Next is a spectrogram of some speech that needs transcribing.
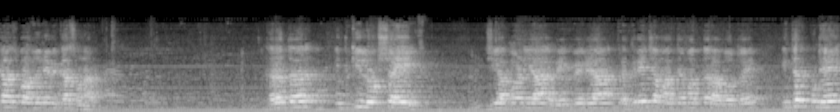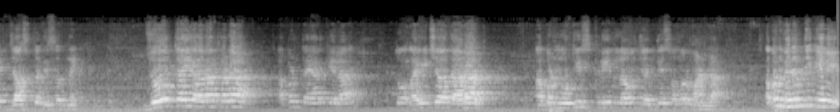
एकाच बाजूने विकास होणार. खर तर इतकी लोकशाही जी आपण या वेगवेगळ्या प्रक्रियेच्या माध्यमातून राबवतोय इतर कुठे जास्त दिसत नाही. जो काही आराखडा आपण तयार केला तो आईच्या दारात आपण मोठी स्क्रीन लावून जनतेसमोर मांडला. आपण विनंती केली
